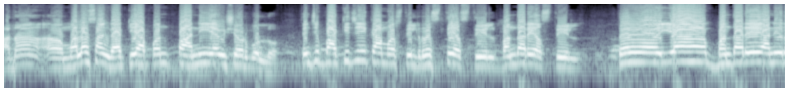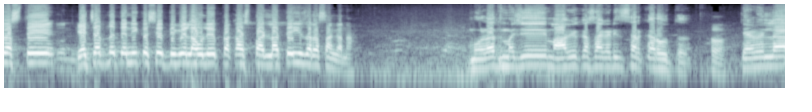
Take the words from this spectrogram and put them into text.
आता मला सांगा की आपण पाणी या विषयावर बोललो. त्यांची बाकीची काम असतील रस्ते असतील बंधारे असतील तर या बंधारे आणि रस्ते याच्यातनं त्यांनी कसे दिवे लावले प्रकाश पाडला तेही जरा सांगा ना. मुळात म्हणजे महाविकास आघाडीचं सरकार हो. होतं त्यावेळेला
